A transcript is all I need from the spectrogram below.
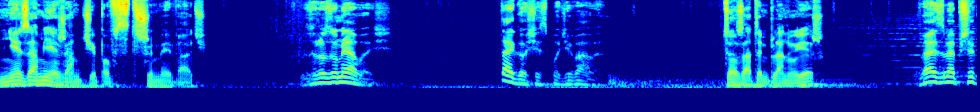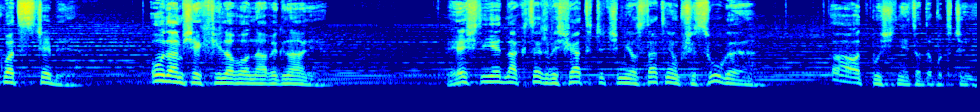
Nie zamierzam cię powstrzymywać. Zrozumiałeś. Tego się spodziewałem. Co zatem planujesz? Wezmę przykład z ciebie. Udam się chwilowo na wygnanie. Jeśli jednak chcesz wyświadczyć mi ostatnią przysługę, to odpuść nieco dowódczyni.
